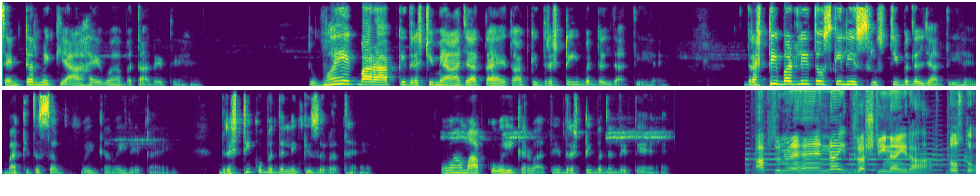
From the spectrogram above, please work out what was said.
सेंटर में क्या है वह बता देते हैं। तो वह एक बार आपकी दृष्टि में आ जाता है तो आपकी दृष्टि ही बदल जाती है। दृष्टि बदली तो उसके लिए सृष्टि बदल जाती है, बाकी तो सब वही का वही रहता है। दृष्टि को बदलने की ज़रूरत है। वो हम आपको वही करवाते हैं, दृष्टि बदल देते हैं। आप सुन रहे हैं नई दृष्टि, नई राह। दोस्तों,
